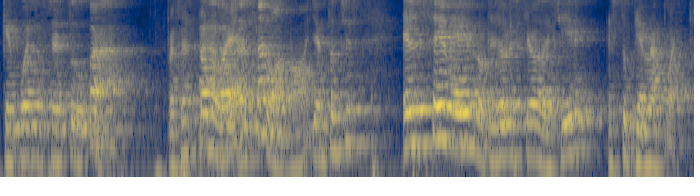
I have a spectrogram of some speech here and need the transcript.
¿qué puedes hacer tú para... Pues es todo esto, ¿no? Y entonces, el CV, lo que yo les quiero decir, es tu pie en la puerta.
